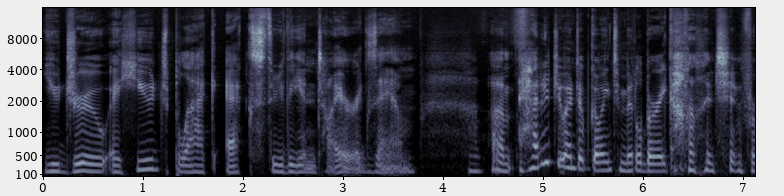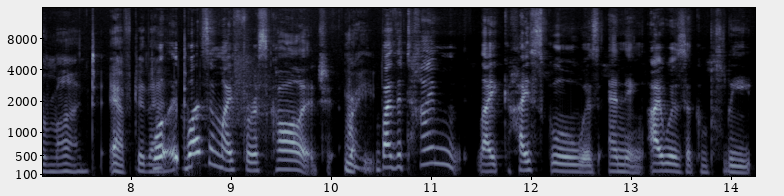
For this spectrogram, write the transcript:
You drew a huge black X through the entire exam. Um, how did you end up going to Middlebury College in Vermont after that? Well, it wasn't my first college. Right. By the time like high school was ending, I was a complete,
